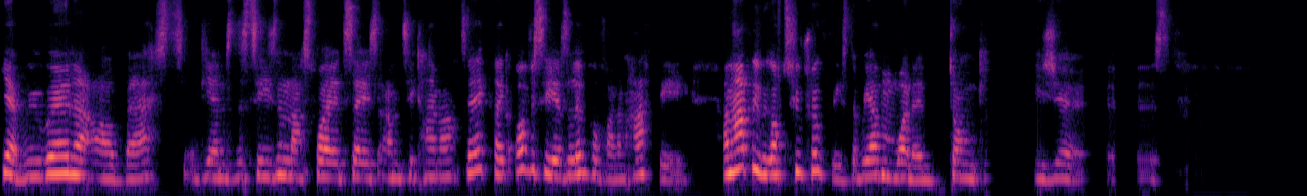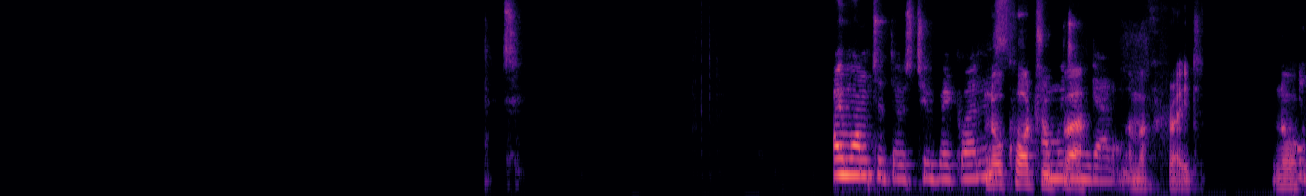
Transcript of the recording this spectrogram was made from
yeah, we weren't at our best at the end of the season. That's why I'd say it's anticlimactic. Like obviously, as a Liverpool fan, I'm happy. I'm happy we got two trophies that we haven't won in donkey's years. I wanted those two big ones. no quadruple? didn't get them. I'm afraid. No Exactly.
